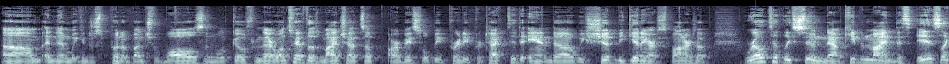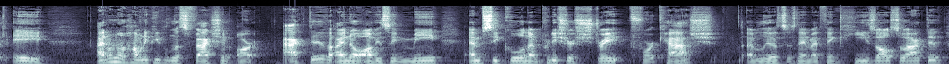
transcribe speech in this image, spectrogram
Um, and then we can just put a bunch of walls and we'll go from there. Once we have those mine chats up, our base will be pretty protected, and uh, we should be getting our spawners up relatively soon. Now, keep in mind, this is like a... I don't know how many people in this faction are active. I know, obviously, me, MC Cool, and I'm pretty sure Straight for Cash. I believe that's his name. I think he's also active.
